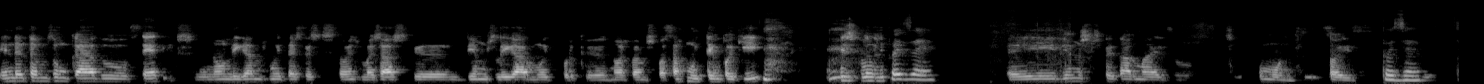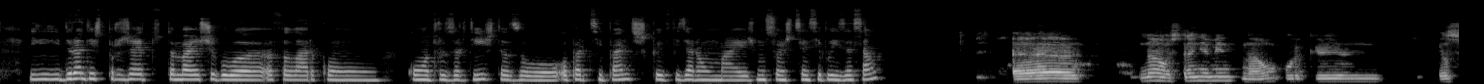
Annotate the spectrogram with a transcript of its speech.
ainda estamos um bocado céticos e não ligamos muito a estas questões, mas acho que devemos ligar muito porque nós vamos passar muito tempo aqui. pois é. E devemos respeitar mais o, o, mundo, só isso. Pois é. E durante este projeto também chegou a, a falar com, com outros artistas ou, ou, participantes que fizeram mais moções de sensibilização? Uh, não, estranhamente não, porque eles,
